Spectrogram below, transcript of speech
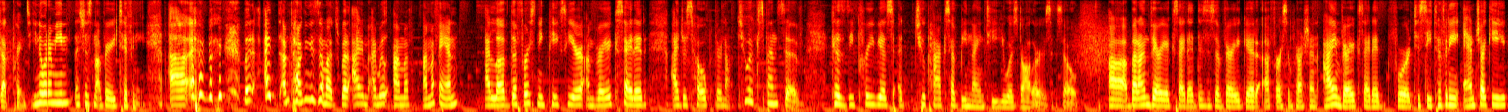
that print. You know what I mean? It's just not very Tiffany. Uh, but I, am talking so much, but I'm I'm really, I'm a I'm a fan. I love the first sneak peeks here. I'm very excited. I just hope they're not too expensive because the previous uh, two packs have been 90 US dollars. So, uh, but I'm very excited. This is a very good uh, first impression. I am very excited for to see Tiffany and Chucky,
